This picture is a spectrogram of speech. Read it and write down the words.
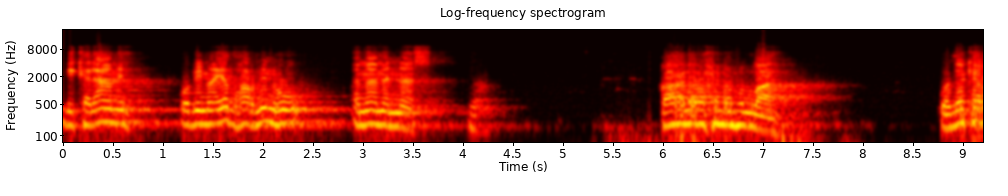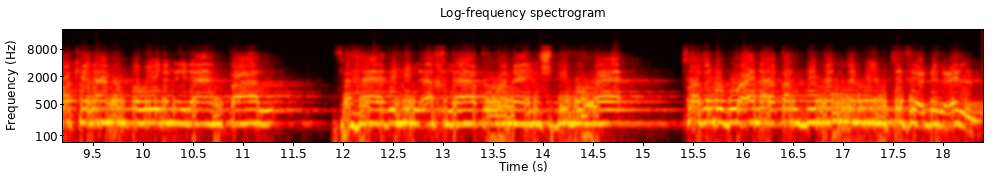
بكلامه وبما يظهر منه أمام الناس. نعم. قال رحمه الله وذكر كلاما طويلا إلى أن قال فهذه الأخلاق وما يشبهها تغلب على قلب من لم ينتفع بالعلم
